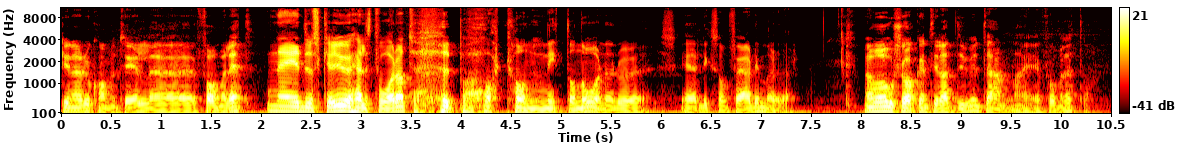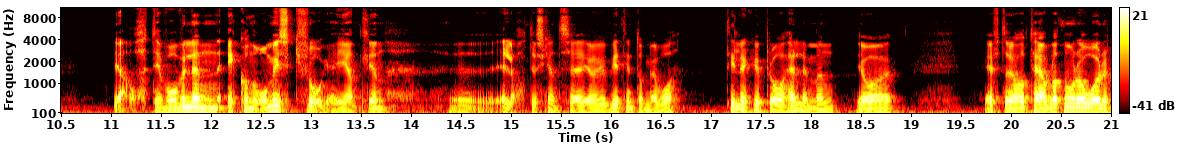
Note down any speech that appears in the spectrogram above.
när du kommer till eh, Formel 1. Nej, du ska ju helst vara typ 18-19 år när du är liksom färdig med det där. Men vad var orsaken till att du inte hamnade i Formel 1 då? Ja, det var väl en ekonomisk fråga egentligen. Eh, eller ja, det ska jag inte säga. Jag vet inte om jag var tillräckligt bra heller, men jag... Efter att ha tävlat några år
